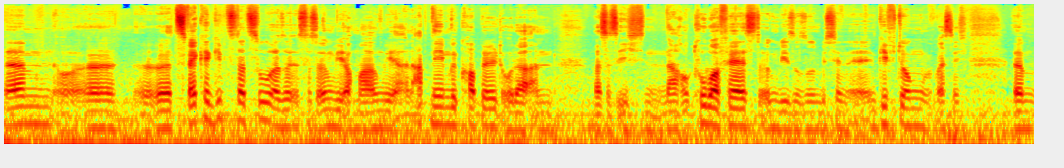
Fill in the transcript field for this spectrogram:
ähm, äh, oder Zwecke gibt es dazu? Also ist das irgendwie auch mal irgendwie an Abnehmen gekoppelt oder an, was weiß ich, nach Oktoberfest, irgendwie so, so ein bisschen äh, Entgiftung, weiß nicht. Ähm,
